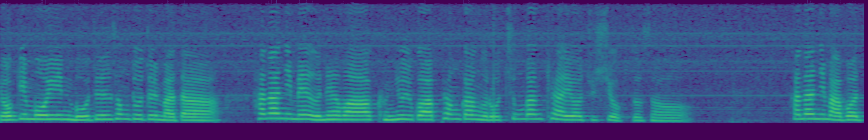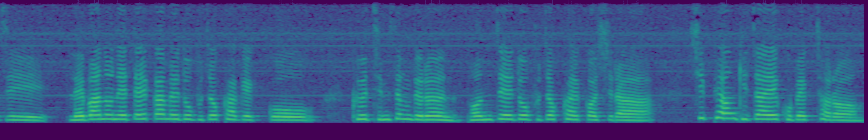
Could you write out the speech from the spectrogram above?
여기 모인 모든 성도들마다 하나님의 은혜와 긍휼과 평강으로 충만케 하여 주시옵소서. 하나님 아버지, 레바논의 땔감에도 부족하겠고 그 짐승들은 번제에도 부족할 것이라 시편 기자의 고백처럼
